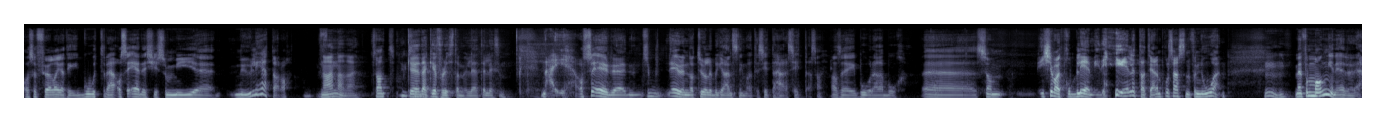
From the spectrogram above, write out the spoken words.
og så føler jeg at jeg er god til det. Og så er det ikke så mye muligheter, da. Nei, nei, nei. Sant? Ikke, det er ikke flust av muligheter, liksom. Nei. Og så er det, så er det en naturlig begrensning med at jeg sitter her jeg sitter. Sant? Altså, jeg bor der jeg bor. Eh, som ikke var et problem i det hele tatt i den prosessen for noen. Mhm. Men for mange er det det.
